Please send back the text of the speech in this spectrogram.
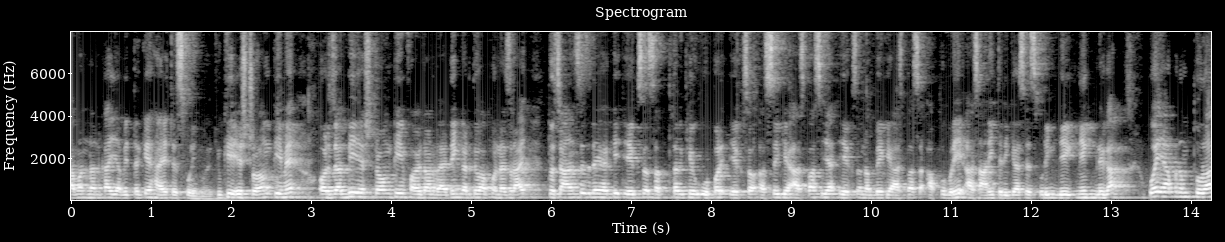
रन का ही अभी तक के हाईएस्ट स्कोरिंग हुआ क्योंकि स्ट्रॉन्ग टीम है और जब भी strong team first down batting करते हो आपको नज़र आए तो चांसेस रहेगा कि 170 के ऊपर 180 के आसपास या 190 के आसपास आपको बड़ी आसानी तरीके से स्कोरिंग देखने को मिलेगा। वही यहाँ पर हम थोड़ा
